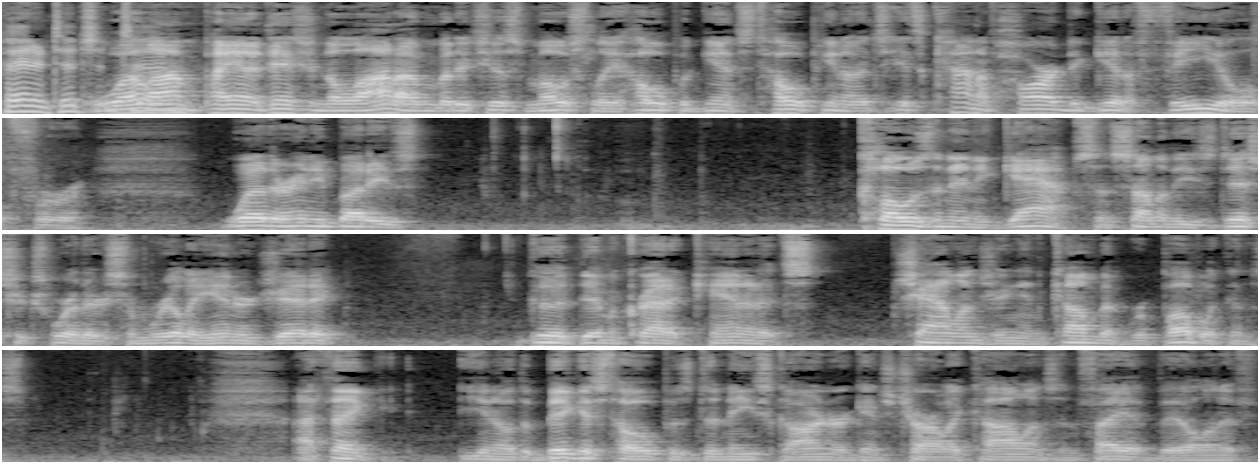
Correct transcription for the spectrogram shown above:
paying attention well, to? Well, I'm paying attention to a lot of them, but it's just mostly hope against hope. You know, it's it's kind of hard to get a feel for whether anybody's closing any gaps in some of these districts where there's some really energetic, good Democratic candidates challenging incumbent Republicans. I think you know the biggest hope is Denise Garner against Charlie Collins in Fayetteville, and if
